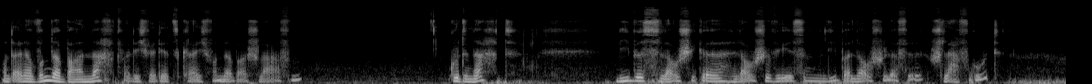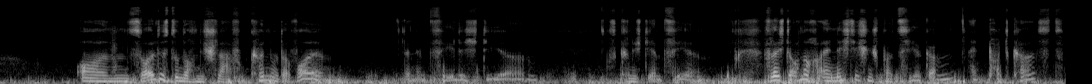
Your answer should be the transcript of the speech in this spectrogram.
und einer wunderbaren Nacht, weil ich werde jetzt gleich wunderbar schlafen. Gute Nacht, liebes lauschige Lauschewesen, lieber Lauschelöffel, schlaf gut. Und solltest du noch nicht schlafen können oder wollen, dann empfehle ich dir, Das kann ich dir empfehlen. Vielleicht auch noch einen nächtlichen Spaziergang, ein Podcast.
